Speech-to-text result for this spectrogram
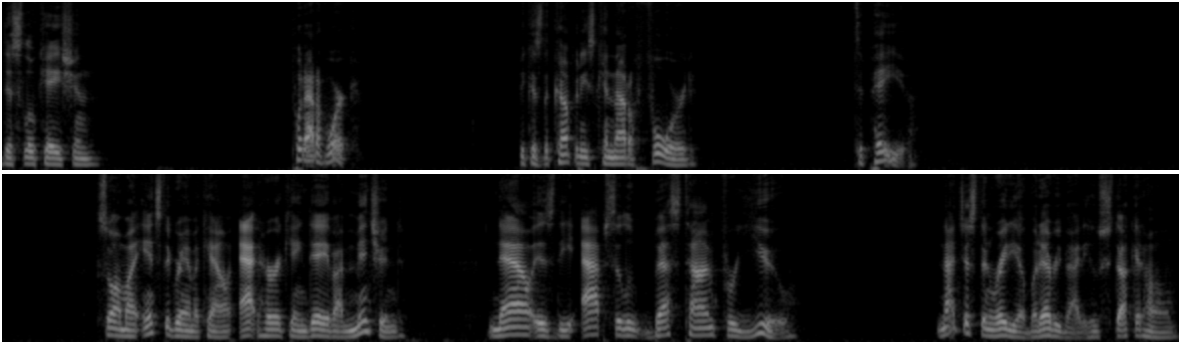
dislocation, put out of work because the companies cannot afford to pay you. So on my Instagram account at Hurricane Dave, I mentioned now is the absolute best time for you, not just in radio, but everybody who's stuck at home,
